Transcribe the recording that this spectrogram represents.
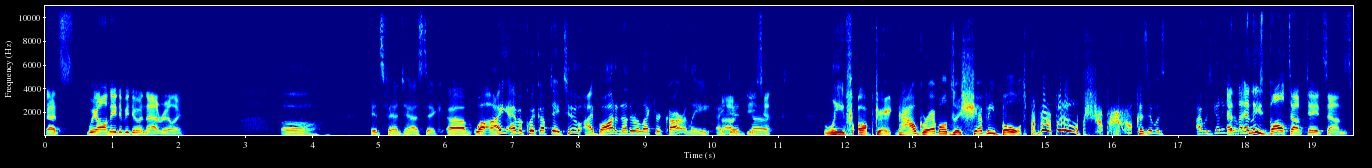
that's we all need to be doing that, really. Oh, it's fantastic. Um, well, I have a quick update too. I bought another electric car, Lee. I oh, did. Uh, Leaf update. Now Graham owns a Chevy Bolt. Because it was, I was going to get at, at, least Bolt update sounds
